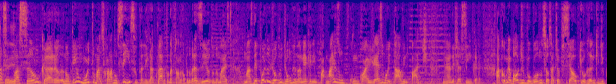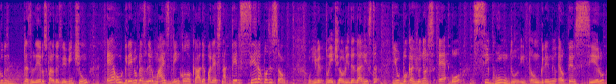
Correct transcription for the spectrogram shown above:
nessa aí. situação, cara, eu não tenho muito mais o que falar, não sei isso, tá ligado? Claro, tô na final da Copa do Brasil, e tudo mais. Mas depois do jogo de ontem também, aquele mais um 58 empate, né? Deixa assim, cara. A Comebol divulgou no seu site oficial que o ranking de clubes brasileiros para 2021 é o Grêmio brasileiro mais bem colocado e aparece na terceira posição. O River Plate é o líder da lista e o Boca Juniors é o segundo. Então o Grêmio é o terceiro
